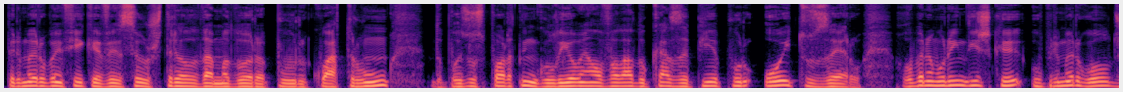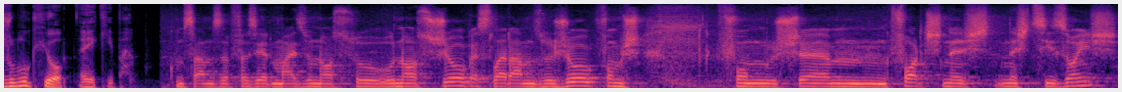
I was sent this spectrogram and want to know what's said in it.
Primeiro o Benfica venceu o Estrela da Amadora por 4-1, depois o Sporting goleou em Alvalade o Casa Pia por 8-0. Ruben Amorim diz que o primeiro golo desbloqueou a equipa começámos a fazer mais o nosso, o nosso jogo, acelerámos o jogo, fomos, fomos um, fortes nas, nas decisões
